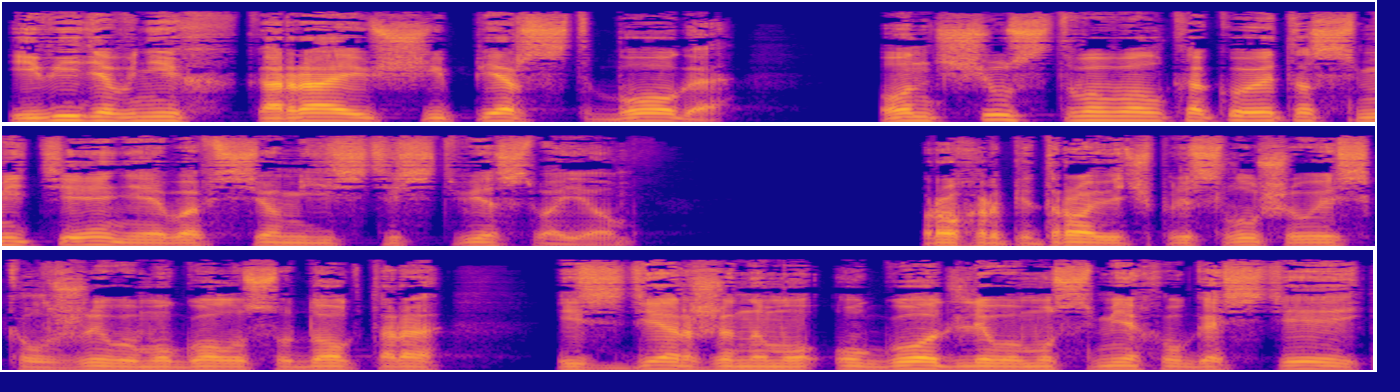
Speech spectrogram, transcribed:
и, видя в них карающий перст Бога, он чувствовал какое-то смятение во всем естестве своем. Прохор Петрович, прислушиваясь к лживому голосу доктора и сдержанному угодливому смеху гостей,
